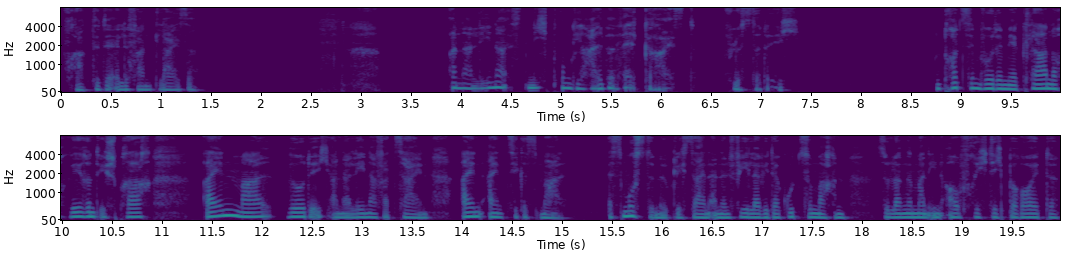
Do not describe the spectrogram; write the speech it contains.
fragte der Elefant leise. Annalena ist nicht um die halbe Welt gereist, flüsterte ich. Und trotzdem wurde mir klar, noch während ich sprach, einmal würde ich Annalena verzeihen, ein einziges Mal. Es musste möglich sein, einen Fehler wieder gut zu machen, solange man ihn aufrichtig bereute.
